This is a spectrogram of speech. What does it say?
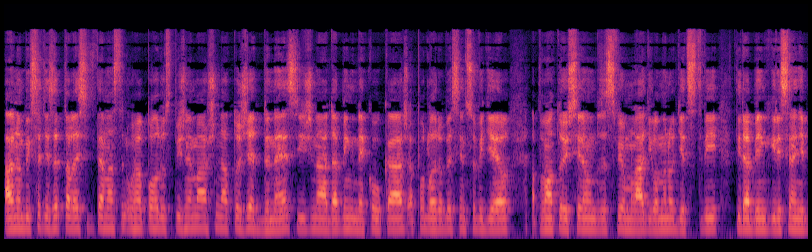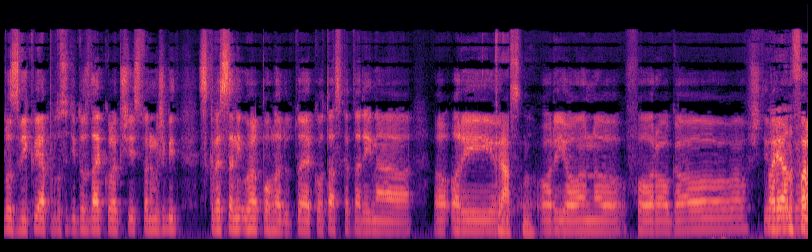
ale jenom bych se tě zeptal, jestli ty tam ten úhel pohledu spíš nemáš na to, že dnes již na dubbing nekoukáš a podle doby si něco viděl a pamatuješ si jenom ze svého mládí lomeno dětství ty dubbingy, kdy si na ně byl zvyklý a proto se ti to zdá jako lepší, jestli to nemůže být zkreslený úhel pohledu. To je jako otázka tady na Ori, Krásný. Orion Forogo, Orion logo, for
